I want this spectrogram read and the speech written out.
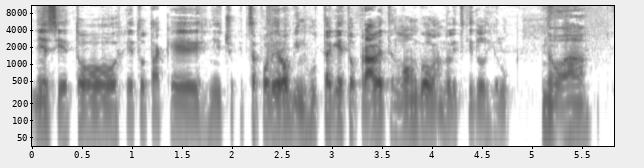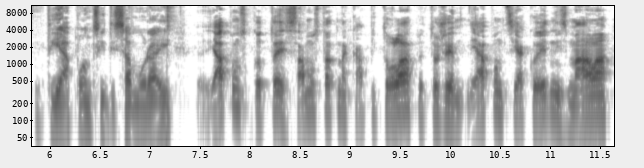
Dnes je to, je to také niečo, keď sa povie Robin Hood, tak je to práve ten longbow, anglický dlhý luk. No a tí Japonci, tí samuraji? Japonsko to je samostatná kapitola, pretože Japonci ako jedni z mála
